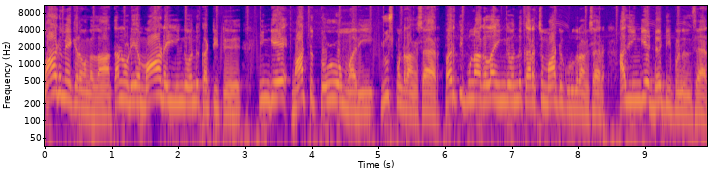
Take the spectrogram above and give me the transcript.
மாடு மேய்க்கிறவங்கெல்லாம் தன்னுடைய மாடை இங்கே வந்து கட்டிட்டு இங்கே மாட்டு தொழுவம் மாதிரி யூஸ் பண்ணுறாங்க சார் பருத்தி புண்ணாக்கெல்லாம் இங்கே வந்து கரைச்சி மாட்டு கொடுக்குறாங்க சார் அது இங்கேயே டர்ட்டி பண்ணுது சார்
